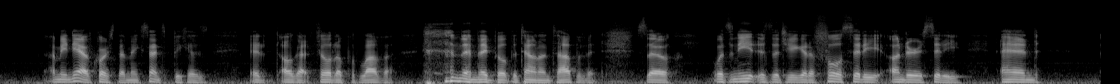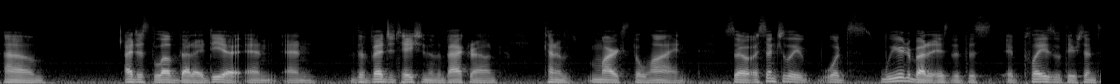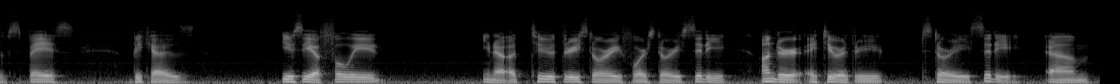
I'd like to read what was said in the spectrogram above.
I mean, yeah, of course that makes sense because it all got filled up with lava, and then they built the town on top of it. So what's neat is that you get a full city under a city, and um, I just love that idea. And and the vegetation in the background kind of marks the line. So essentially, what's weird about it is that this it plays with your sense of space because you see a fully, you know, a two, three story, four story city under a two or three story city. Um,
